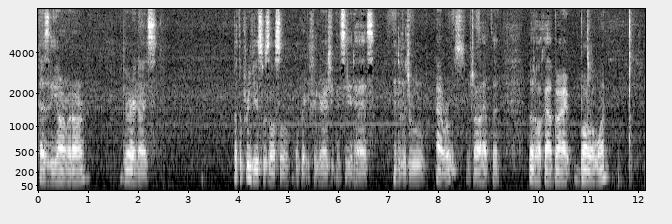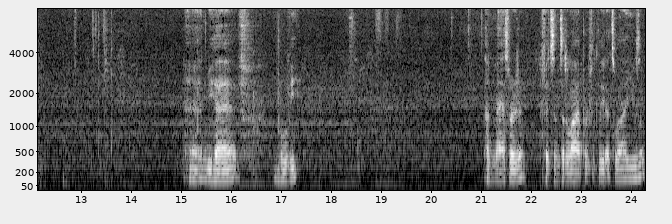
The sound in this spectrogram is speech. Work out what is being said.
Has the arm armored arm. Very nice. But the previous was also a great figure. As you can see, it has individual arrows, which I'll have to let Hawkeye buy, borrow one. And we have movie. Unmasked version. Fits into the line perfectly, that's why I use them.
